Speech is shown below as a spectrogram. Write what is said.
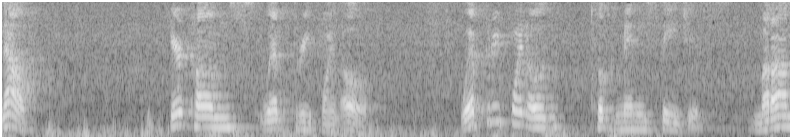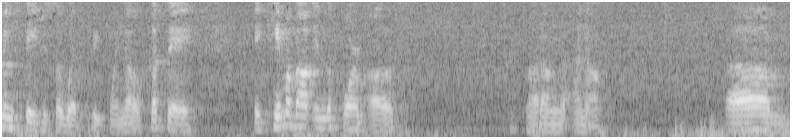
Now, here comes Web 3.0. Web 3.0 took many stages. Maraming stages sa Web 3.0 kasi it came about in the form of parang ano um,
